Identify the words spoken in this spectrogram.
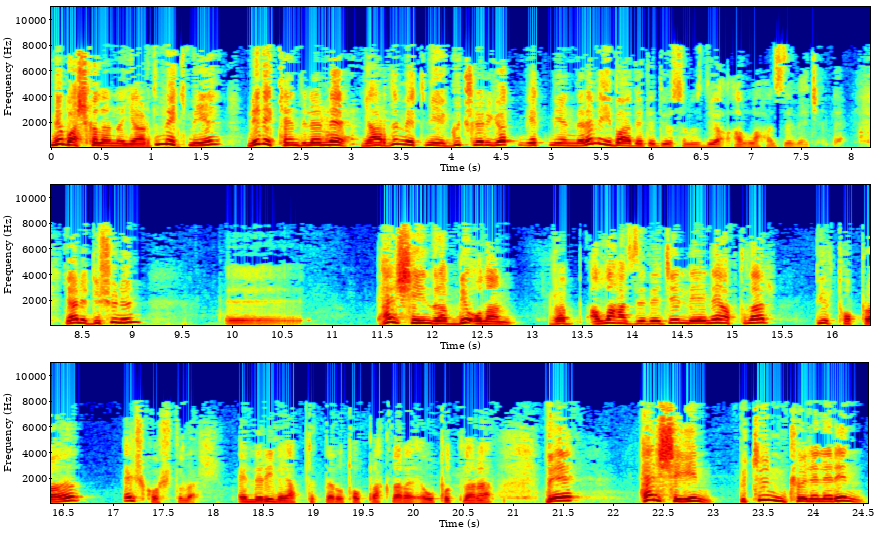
Ne başkalarına yardım etmeye ne de kendilerine yardım etmeye güçleri yetmeyenlere mi ibadet ediyorsunuz diyor Allah Azze ve Celle. Yani düşünün e, her şeyin Rabbi olan Allah Azze ve Celle'ye ne yaptılar? Bir toprağı eş koştular. Elleriyle yaptıkları o topraklara, o putlara ve her şeyin, bütün kölelerin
